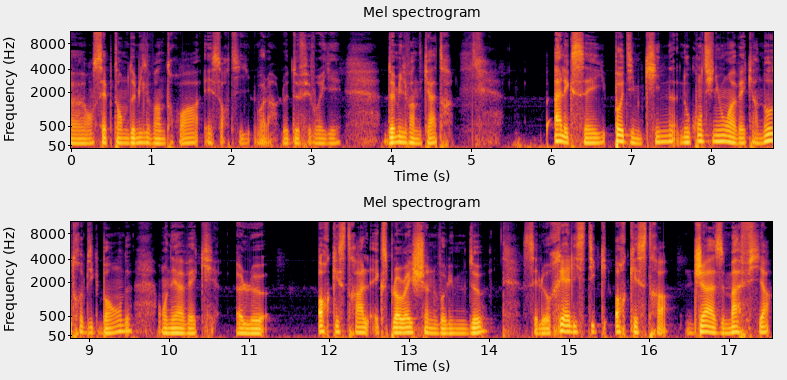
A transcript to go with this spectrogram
en septembre 2023 et sorti voilà, le 2 février 2024. Alexei Podimkin. Nous continuons avec un autre big band. On est avec le Orchestral Exploration Volume 2. C'est le Realistic Orchestra Jazz Mafia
